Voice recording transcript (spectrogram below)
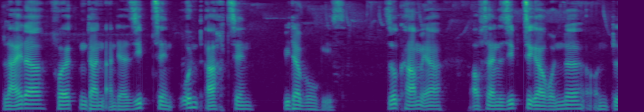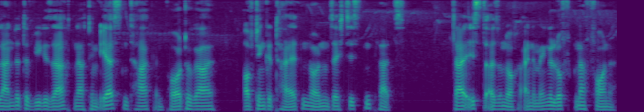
Leider folgten dann an der 17 und 18 wieder Bogies. So kam er auf seine 70er Runde und landete wie gesagt nach dem ersten Tag in Portugal auf den geteilten 69. Platz. Da ist also noch eine Menge Luft nach vorne.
